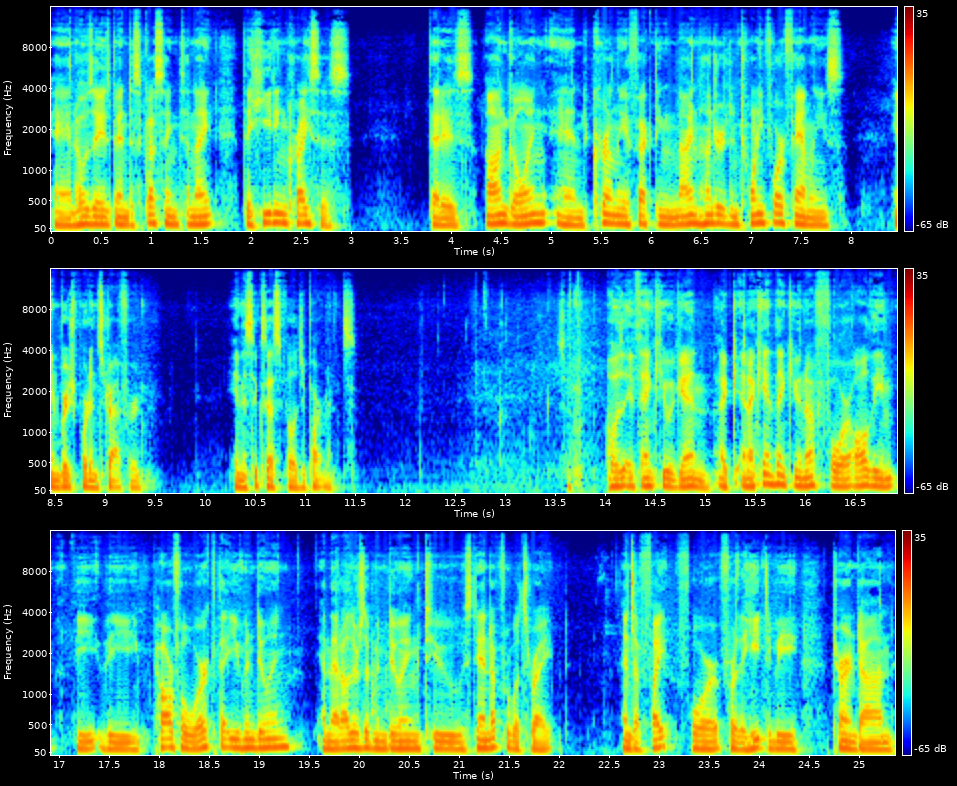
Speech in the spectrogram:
And Jose has been discussing tonight the heating crisis that is ongoing and currently affecting 924 families in Bridgeport and Stratford in the Success Village Apartments. So, Jose, thank you again. I, and I can't thank you enough for all the, the, the powerful work that you've been doing and that others have been doing to stand up for what's right and to fight for for the heat to be turned on.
